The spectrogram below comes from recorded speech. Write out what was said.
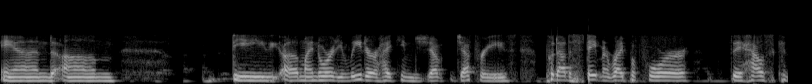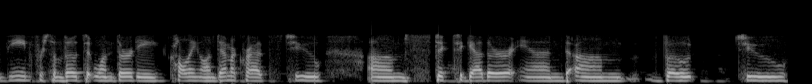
And um, the uh, minority leader, Hakeem Jeff- Jeffries, put out a statement right before the House convened for some votes at 1:30, calling on Democrats to um, stick together and um, vote to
